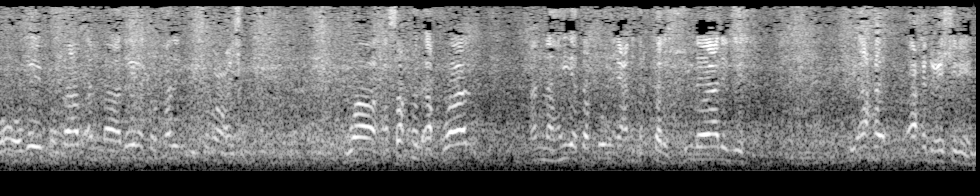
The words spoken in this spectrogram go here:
وهو أبي بن كعب أن ليلة القدر في 27 وأصح الأقوال أن هي تكون يعني تختلف في ليالي الوتر. في أحد 21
